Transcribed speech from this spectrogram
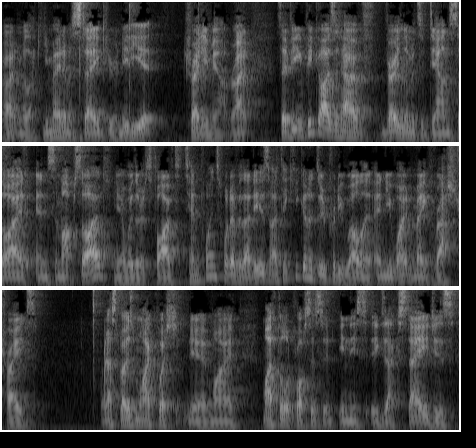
right? And we're like, you made a mistake, you're an idiot, trade him out, right? So if you can pick guys that have very limited downside and some upside, you know, whether it's five to 10 points, whatever that is, I think you're going to do pretty well and, and you won't make rash trades. And I suppose my question, yeah, my, my thought process in this exact stage is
